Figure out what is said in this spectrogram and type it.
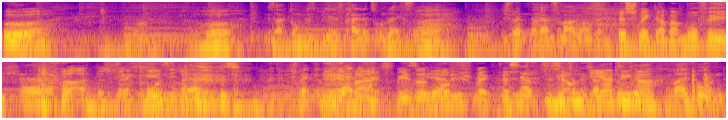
Oh. Oh. Wie gesagt, dunkles Bier ist keine Zunderechsen. Ah. Schmeckt mir ganze Magen auf. ey. Das schmeckt aber muffig. Das schmeckt rosig, ja. Schmeckt irgendwie erdig. wie so ein Ehrlich? Muff schmeckt das. Ja, Das ist ja auch Erdinger. Wie Waldboden.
